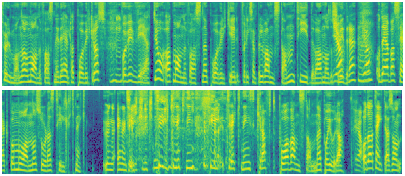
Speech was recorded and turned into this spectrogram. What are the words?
fullmåne og månefasen i det hele tatt påvirker oss. Mhm. For vi vet jo at månefasene påvirker f.eks. vannstanden, tidevann og så Ja, videre. -hmm. Og det er basert på månen og solas tilknek... En gang til. Tilknytning. Tiltrekningskraft på vannstandene på jorda. Ja. Og da tenkte jeg sånn,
